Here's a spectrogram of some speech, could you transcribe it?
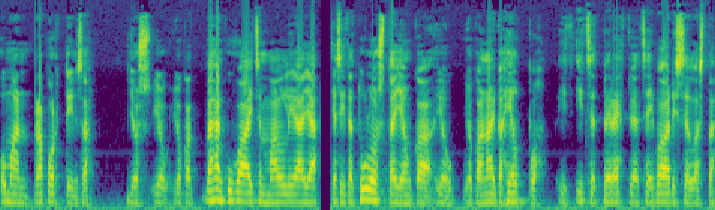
oman raporttinsa jos, joka vähän kuvaa itse mallia ja, ja sitä tulosta, jonka, joka on aika helppo itse perehtyä, että se ei vaadi sellaista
